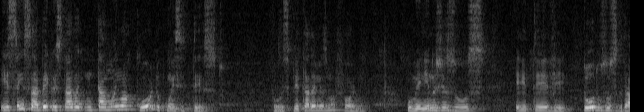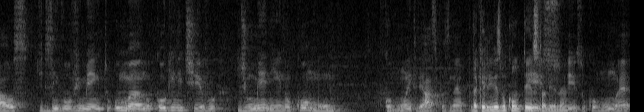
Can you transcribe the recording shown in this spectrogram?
e sem saber que eu estava em tamanho acordo com esse texto. Vou explicar da mesma forma. O menino Jesus, ele teve todos os graus de desenvolvimento humano cognitivo de um menino comum. Comum, entre aspas, né? Porque Daquele mesmo contexto isso, ali, né? Isso, o comum é,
